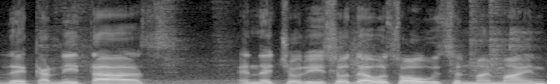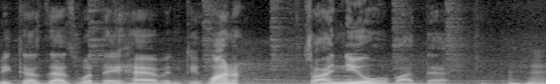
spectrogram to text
the carnitas, and the chorizo. That was always in my mind because that's what they have in Tijuana. So I knew about that. Mm-hmm.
